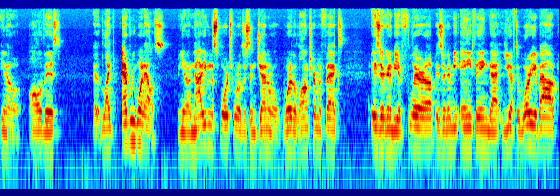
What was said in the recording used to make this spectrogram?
you know all this, uh, like everyone else. You know, not even the sports world, just in general. What are the long term effects? Is there going to be a flare up? Is there going to be anything that you have to worry about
